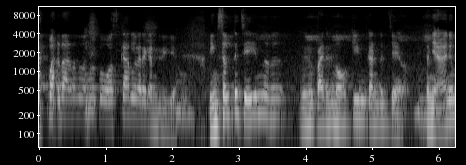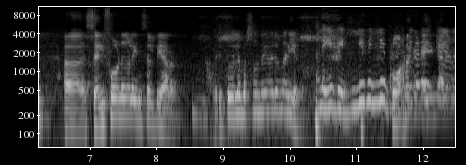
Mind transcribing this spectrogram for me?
ഏർപ്പാടാണെന്ന് നമ്മളിപ്പോ ഓസ്കാറിൽ വരെ കണ്ടിരിക്കുക. ഇൻസൾട്ട് ചെയ്യുന്നത് ഒരു പരിധി നോക്കിയും കണ്ടും ചെയ്യണം. ഇപ്പൊ ഞാനും സെൽഫോണുകളെ ഇൻസൾട്ട് ചെയ്യാറുണ്ട്. അവർക്ക് വല്ല പ്രശ്നം ഉണ്ടെങ്കിൽ അവരൊന്നും അടിയട്ടെ. അല്ല ഈ വലിയ വലിയ ബ്രാൻഡുകളൊക്കെയാണ്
